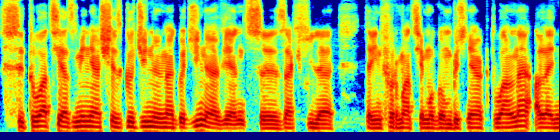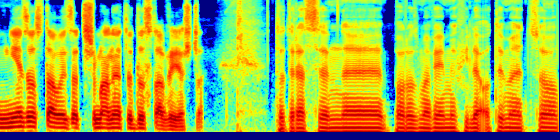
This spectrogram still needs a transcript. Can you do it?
Sytuacja zmienia się z godziny na godzinę, więc za chwilę te informacje mogą być nieaktualne, ale nie zostały zatrzymane te dostawy jeszcze. To teraz e, porozmawiajmy chwilę o tym, co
